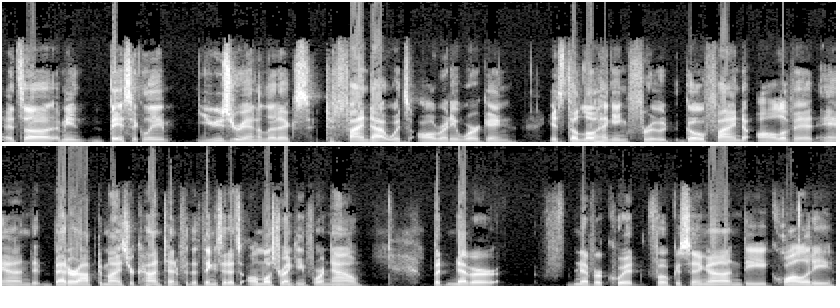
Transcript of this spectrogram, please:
it's uh, I mean, basically, use your analytics to find out what's already working it's the low hanging fruit. Go find all of it and better optimize your content for the things that it's almost ranking for now. But never, never quit focusing on the quality.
